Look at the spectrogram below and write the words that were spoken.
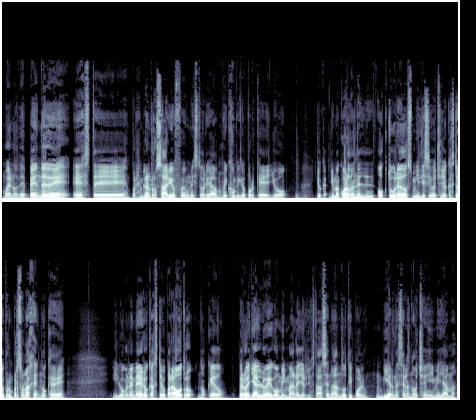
Bueno, depende de, este, por ejemplo, en Rosario fue una historia muy cómica porque yo, yo, yo me acuerdo, en el octubre de 2018 yo casteo por un personaje, no quedé. Y luego en enero casteo para otro, no quedo. Pero ya luego mi manager, yo estaba cenando tipo un viernes en la noche y me llama,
